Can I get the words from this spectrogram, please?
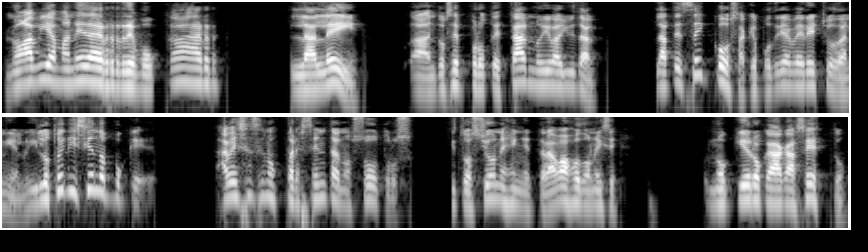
No había manera de revocar la ley. Ah, entonces protestar no iba a ayudar. La tercera cosa que podría haber hecho Daniel, y lo estoy diciendo porque a veces se nos presenta a nosotros situaciones en el trabajo donde dice, no quiero que hagas esto,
